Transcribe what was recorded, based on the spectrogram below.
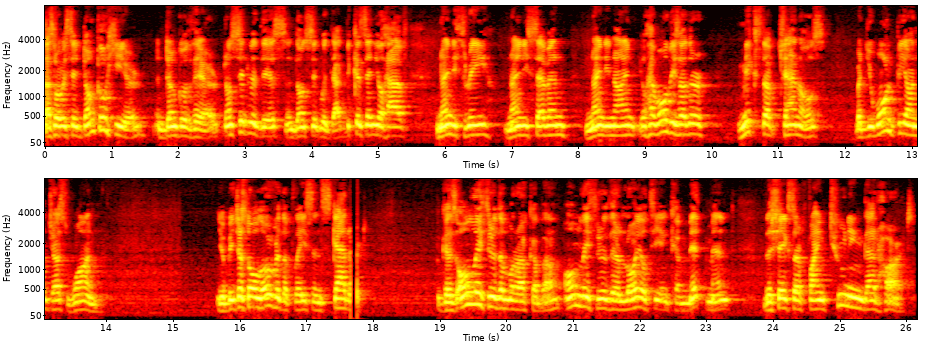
That's why we say, don't go here and don't go there, don't sit with this and don't sit with that because then you'll have 93, 97, 99, you'll have all these other mixed up channels but you won't be on just one. You'll be just all over the place and scattered because only through the muraqabah, only through their loyalty and commitment the shaykhs are fine tuning that heart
